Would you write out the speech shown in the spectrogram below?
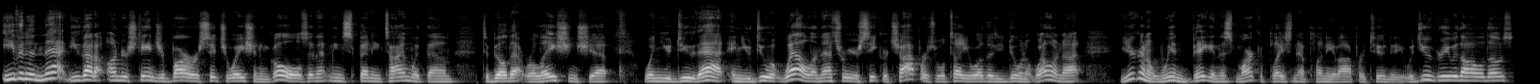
even in that, you got to understand your borrower situation and goals, and that means spending time with them to build that relationship. When you do that and you do it well, and that's where your secret shoppers will tell you whether you're doing it well or not, you're going to win big in this marketplace and have plenty of opportunity. Would you agree with all of those?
